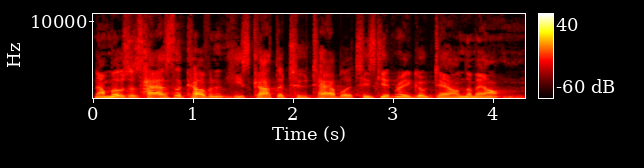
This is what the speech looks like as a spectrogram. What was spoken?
Now, Moses has the covenant, he's got the two tablets, he's getting ready to go down the mountain.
